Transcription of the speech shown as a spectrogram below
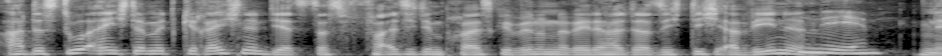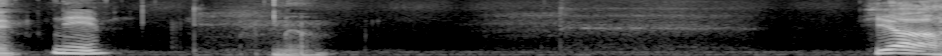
Hattest du eigentlich damit gerechnet jetzt, dass falls ich den Preis gewinne und eine Rede halte, dass ich dich erwähne? Nee, Nee. nee. Ja. Ja,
